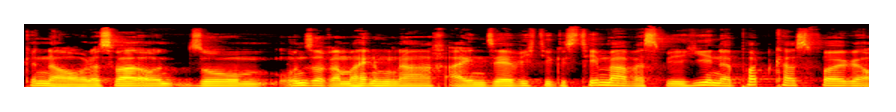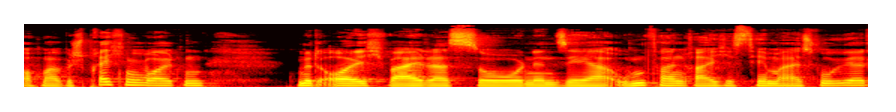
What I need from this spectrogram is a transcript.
Genau, das war so unserer Meinung nach ein sehr wichtiges Thema, was wir hier in der Podcast-Folge auch mal besprechen wollten mit euch, weil das so ein sehr umfangreiches Thema ist, wo wir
